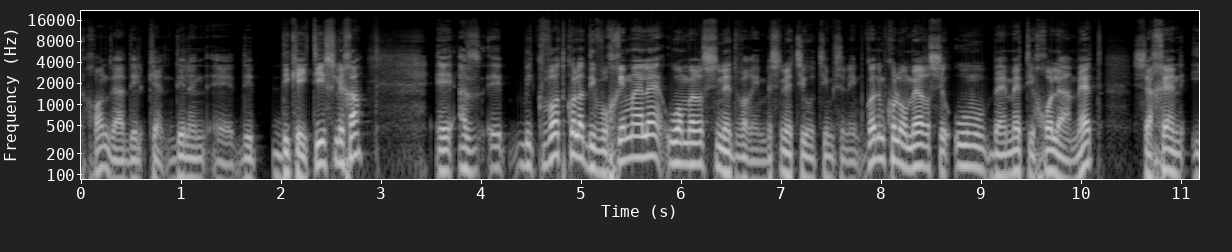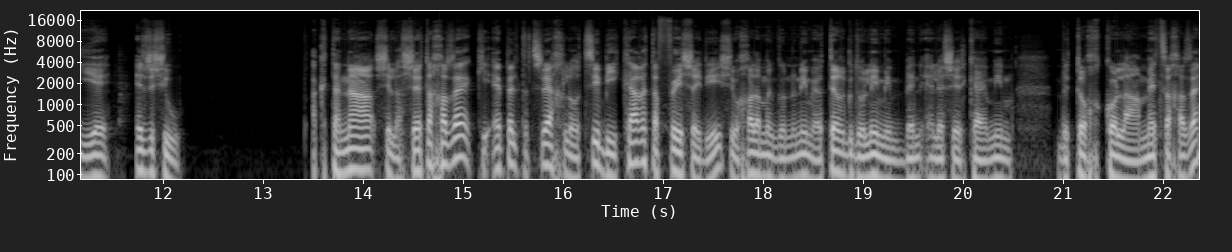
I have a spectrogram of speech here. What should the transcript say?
נכון זה היה דיל, כן דילן uh, DKT סליחה. Uh, אז uh, בעקבות כל הדיווחים האלה הוא אומר שני דברים בשני ציוצים שונים קודם כל הוא אומר שהוא באמת יכול לאמת שאכן יהיה איזשהו הקטנה של השטח הזה כי אפל תצליח להוציא בעיקר את ה Face ID שהוא אחד המנגנונים היותר גדולים מבין אלה שקיימים בתוך כל המצח הזה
